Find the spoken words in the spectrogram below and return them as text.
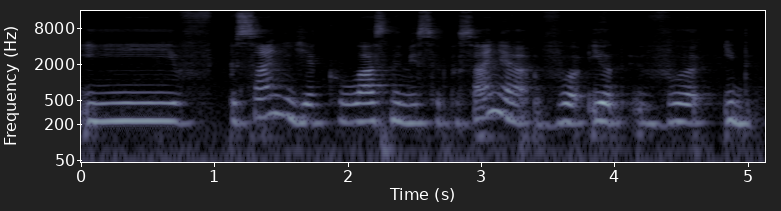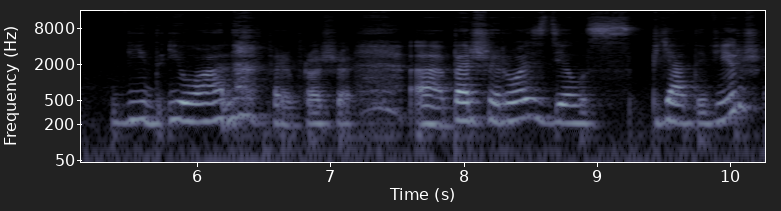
І в Писанні є класне місце писання в в від Іоанна, перепрошую, е, перший розділ, п'ятий вірш,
